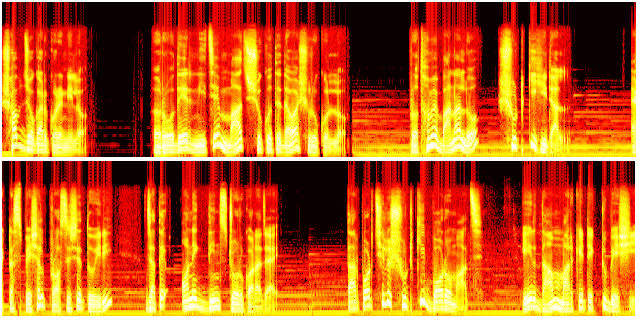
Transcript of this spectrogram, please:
সব জোগাড় করে নিল। রোদের নিচে মাছ শুকোতে দেওয়া শুরু করল। প্রথমে বানালো শুটকি হিডাল, একটা স্পেশাল প্রসেসে তৈরি যাতে অনেক দিন স্টোর করা যায়। তারপর ছিল শুটকি বড় মাছ, এর দাম মার্কেট একটু বেশি।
